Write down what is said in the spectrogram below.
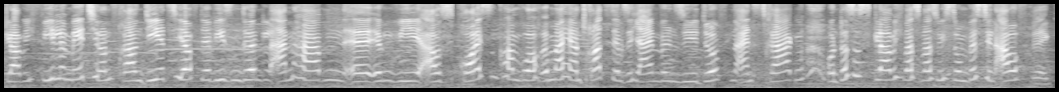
glaube ich, viele Mädchen und Frauen, die jetzt hier auf der Wiesen Dirndl anhaben, äh, irgendwie aus Preußen kommen, wo auch immer her und trotzdem sich einbilden, sie dürften eins tragen. Und das ist, glaube ich, was, was mich so ein bisschen aufregt.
